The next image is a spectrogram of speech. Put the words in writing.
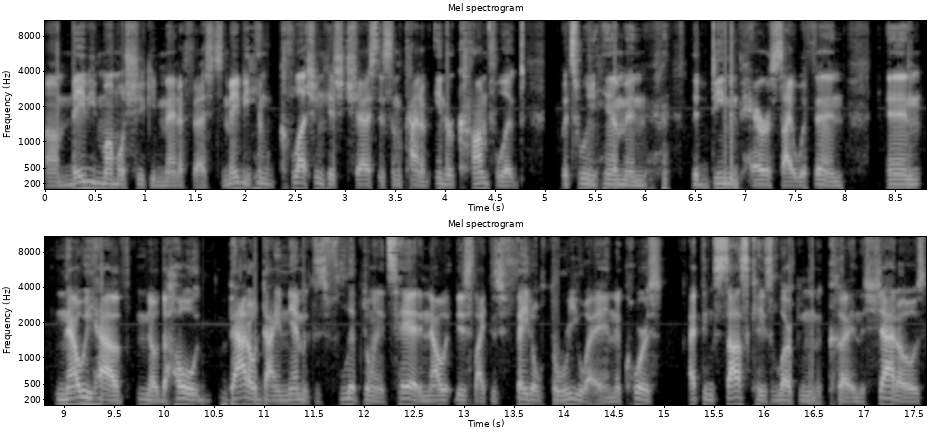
Um, maybe Momoshiki manifests. Maybe him clutching his chest is some kind of inner conflict between him and the demon parasite within and now we have you know the whole battle dynamic is flipped on its head and now it's like this fatal three way and of course i think sasuke's lurking in the cut in the shadows.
